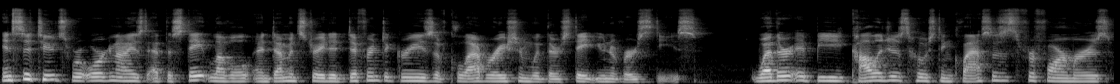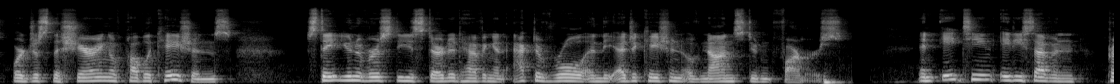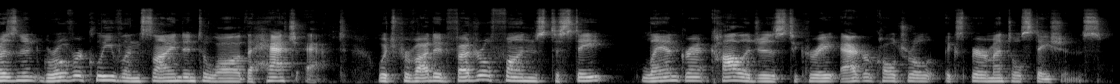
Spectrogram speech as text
Institutes were organized at the state level and demonstrated different degrees of collaboration with their state universities. Whether it be colleges hosting classes for farmers or just the sharing of publications, state universities started having an active role in the education of non student farmers. In 1887, President Grover Cleveland signed into law the Hatch Act, which provided federal funds to state land grant colleges to create agricultural experimental stations.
